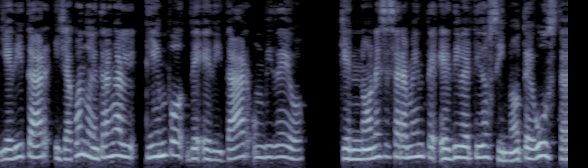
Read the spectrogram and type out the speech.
y editar y ya cuando entran al tiempo de editar un video que no necesariamente es divertido si no te gusta,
